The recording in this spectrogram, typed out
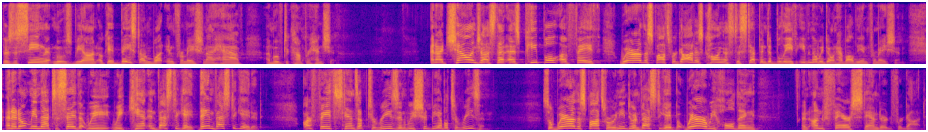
There's a seeing that moves beyond, okay, based on what information I have, I move to comprehension. And I challenge us that as people of faith, where are the spots where God is calling us to step into belief, even though we don't have all the information? And I don't mean that to say that we, we can't investigate. They investigated. Our faith stands up to reason. We should be able to reason. So, where are the spots where we need to investigate, but where are we holding an unfair standard for God?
